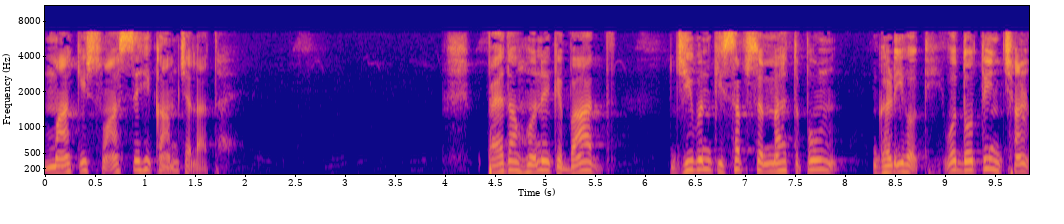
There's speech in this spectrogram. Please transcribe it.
माँ की श्वास से ही काम चलाता है। पैदा होने के बाद जीवन की सबसे महत्वपूर्ण घड़ी होती, वो दो तीन क्षण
